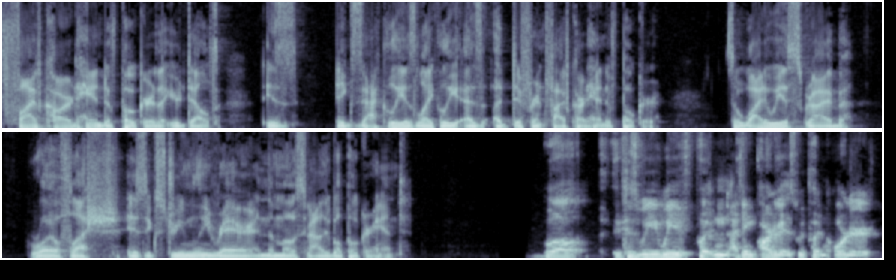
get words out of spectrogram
five card hand of poker that you're dealt is exactly as likely as a different five card hand of poker. So, why do we ascribe royal flush is extremely rare and the most valuable poker hand? Well, because we we've put in, I think part of it is we put an order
